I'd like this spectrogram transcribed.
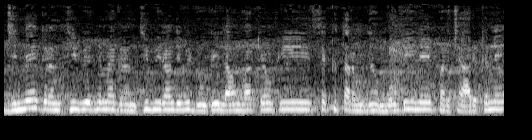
ਜਿੰਨੇ ਗ੍ਰੰਥੀ ਵੀਰ ਨੇ, ਮੈਂ ਗ੍ਰੰਥੀ ਵੀਰਾਂ ਦੀ ਵੀ ਡਿਊਟੀ ਲਾਉਂਗਾ ਕਿਉਂਕਿ ਸਿੱਖ ਧਰਮ ਦੇ ਉਹ ਮੋਢੀ ਨੇ, ਪ੍ਰਚਾਰਕ ਨੇ।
